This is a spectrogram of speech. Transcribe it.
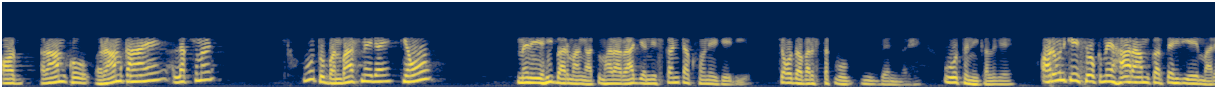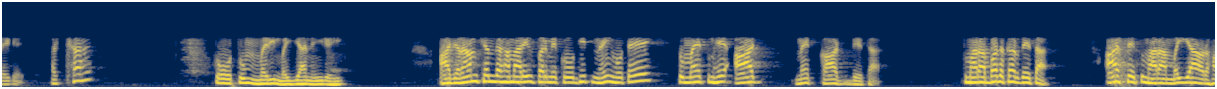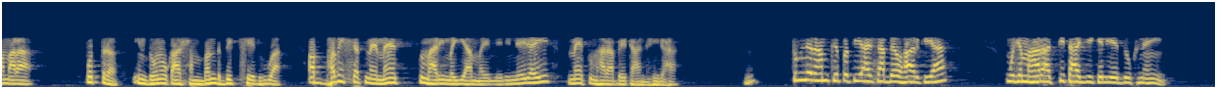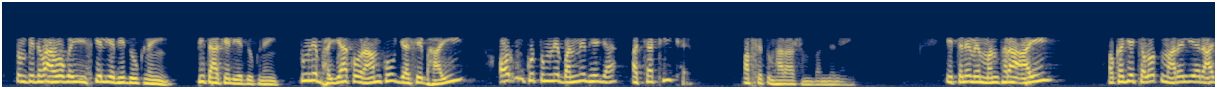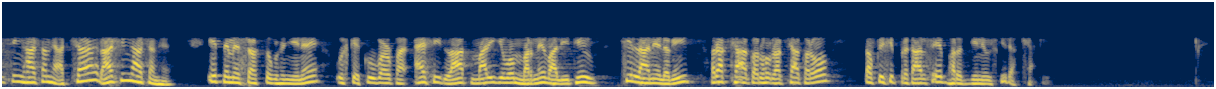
और राम को, राम कहाँ है, लक्ष्मण? वो तो वनवास में गए। क्यों? मैंने यही बार मांगा तुम्हारा राज्य निष्कंटक होने के लिए। चौदह वर्ष तक वो बैन में रहे। वो तो निकल गए और उनके शोक में हा राम करते ही ये मारे गए। अच्छा? तो तुम मेरी मैया नहीं रही। आज रामचंद्र हमारे ऊपर में क्रोधित नहीं होते तो मैं तुम्हें आज मैं काट देता, तुम्हारा वध कर देता। आज से तुम्हारा मैया और हमारा पुत्र, इन दोनों का संबंध विच्छेद हुआ। अब भविष्य में मैं तुम्हारी मैया मैं मेरी नहीं रही, मैं तुम्हारा बेटा नहीं रहा। हम्म? तुमने राम के प्रति ऐसा व्यवहार किया? मुझे महाराज पिताजी के लिए दुख नहीं। तुम विधवा हो गई, इसके लिए भी दुख नहीं। पिता के लिए दुख नहीं। तुमने भैया को, राम को जैसे भाई और उनको तुमने वन में भेजा। अच्छा ठीक है। अब से तुम्हारा संबंध नहीं। इतने में मंथरा आई और कहिए, चलो, तुम्हारे लिए राज सिंहासन है। अच्छा राज सिंहासन है। इतने में शत्रुघ्न जी ने उसके कुबर पर ऐसी लात मारी जो वो मरने वाली थी। चिल्लाने लगी, रक्षा करो रक्षा करो। तब किसी प्रकार से भरत जी ने उसकी रक्षा की।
